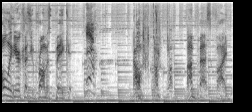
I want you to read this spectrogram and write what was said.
only here because you promised bacon. Eh. Oh, I'm pacified.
